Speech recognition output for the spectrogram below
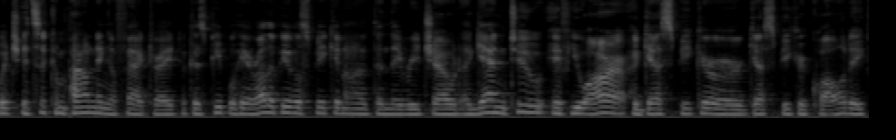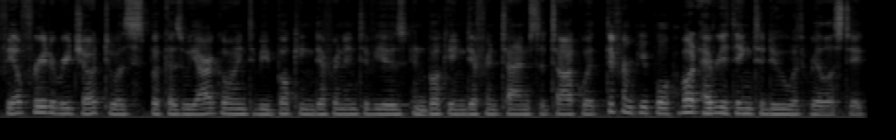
which it's a compounding effect, right? Because people hear other people speaking on it, then they reach out again too. If you are a guest speaker or guest speaker quality, feel free to reach out to us because we are going to be booking different interviews and booking different times to talk with different people about everything to do with real estate.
